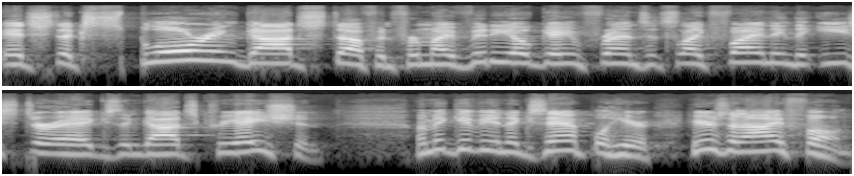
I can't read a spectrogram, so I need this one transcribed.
It's exploring God's stuff. And for my video game friends, it's like finding the Easter eggs in God's creation. Let me give you an example here. Here's an iPhone.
